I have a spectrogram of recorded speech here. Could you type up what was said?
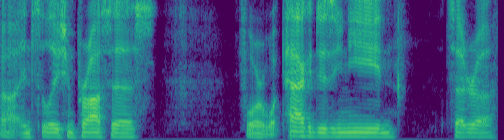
uh, installation process for what packages you need, etc.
